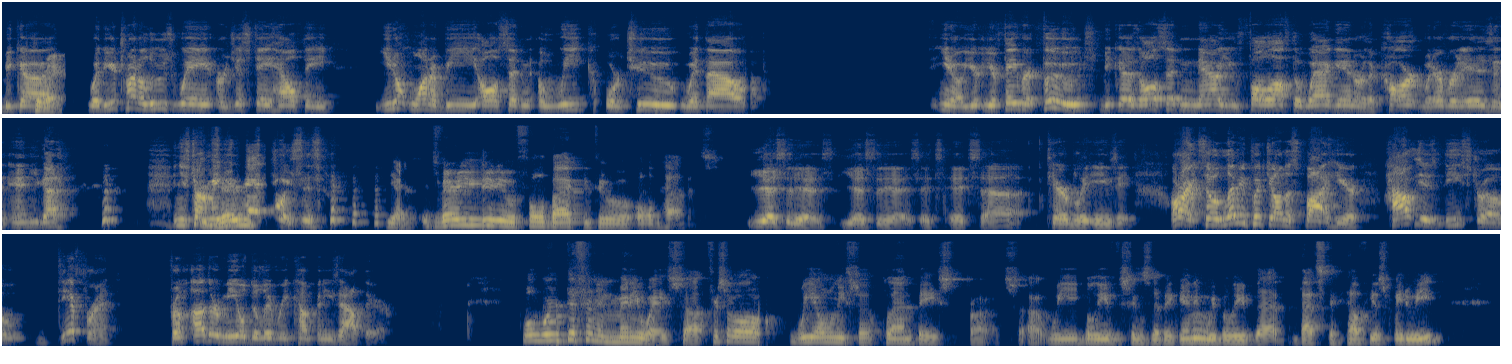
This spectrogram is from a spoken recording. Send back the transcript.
because Correct. Whether you're trying to lose weight or just stay healthy, you don't want to be all of a sudden a week or two without you know your, your favorite foods because all of a sudden now you fall off the wagon or the cart whatever it is and, and you got and you start it's making very, bad choices yes it's very easy to fall back into old habits Yes, it is. Yes, it is. It's it's uh, terribly easy. All right, so let me put you on the spot here. How is Veestro different from other meal delivery companies out there? Well, we're different in many ways. Uh, first of all, we only sell plant-based products. Uh, we believe since the beginning, we believe that that's the healthiest way to eat.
